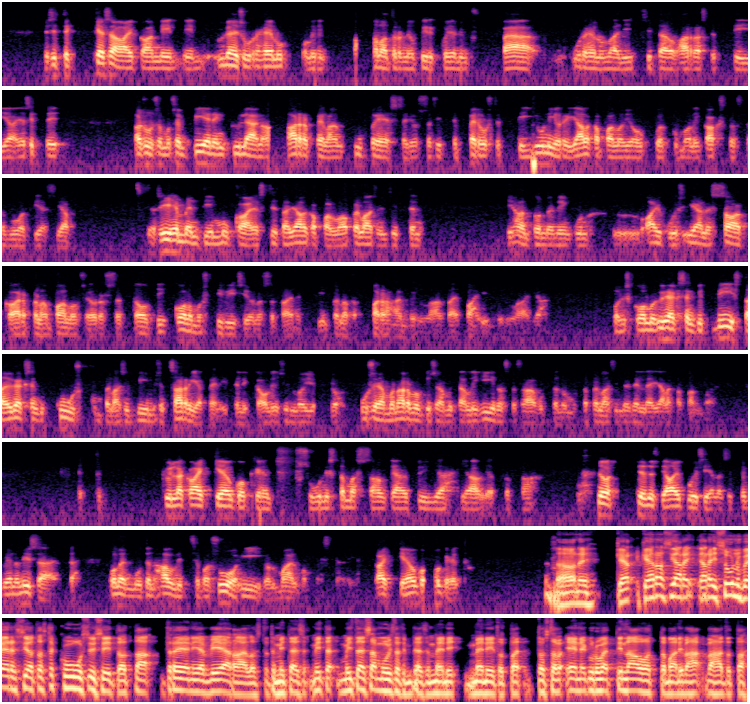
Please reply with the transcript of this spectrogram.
ja sitten kesäaikaan niin, niin yleisurheilu oli Alatornion Pirkkojen yksi pääurheilulaji, sitä harrastettiin. Ja, ja sitten asuin semmoisen pienen kylän Arpelan kupeessa, jossa sitten perustettiin juniorin jalkapallojoukkue, kun mä olin 12-vuotias. Ja, ja siihen mentiin mukaan ja sitten sitä jalkapalloa pelasin sitten ihan tuonne niin kuin aikuisiälle saakka Arpelan pallonseurassa, että oltiin kolmosdivisioonassa, taidettiin pelata parhaimmillaan tai pahimmillaan. Ja olisiko ollut 95 tai 96, kun pelasin viimeiset sarjapelit, eli oli silloin jo, useamman arvokisan, mitä oli Hiinosta saavuttanut, mutta pelasin edelleen jalkapalloa. Että kyllä kaikkea on kokeiltu, suunnistamassa on käyty ja, ja, ja tota, no, tietysti aikuisiellä sitten vielä lisää, että olen muuten hallitseva suohiidon maailmanmestari. Kaikkea on kokeiltu. No niin, kerros Jari, Jari sun versio tuosta 69 tota, treenien vierailusta, että miten, miten, miten sä muistat, miten se meni, meni tuosta tota, ennen kuin ruvettiin nauhoittamaan, niin vähän, vähän tota,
